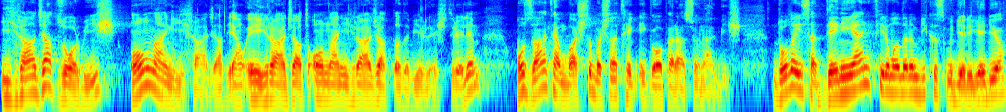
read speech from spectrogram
ihracat zor bir iş. Online ihracat yani e-ihracat online ihracatla da birleştirelim. O zaten başlı başına teknik ve operasyonel bir iş. Dolayısıyla deneyen firmaların bir kısmı geri geliyor.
